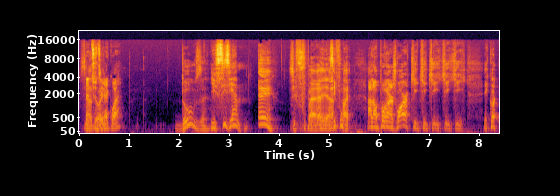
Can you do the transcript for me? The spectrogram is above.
Ça Ben, tu dirais être quoi? 12? Il est sixième. Hein? C'est fou pareil. Hein? C'est fou. Ouais. Alors, pour un joueur qui, qui, qui, qui, qui- écoute,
